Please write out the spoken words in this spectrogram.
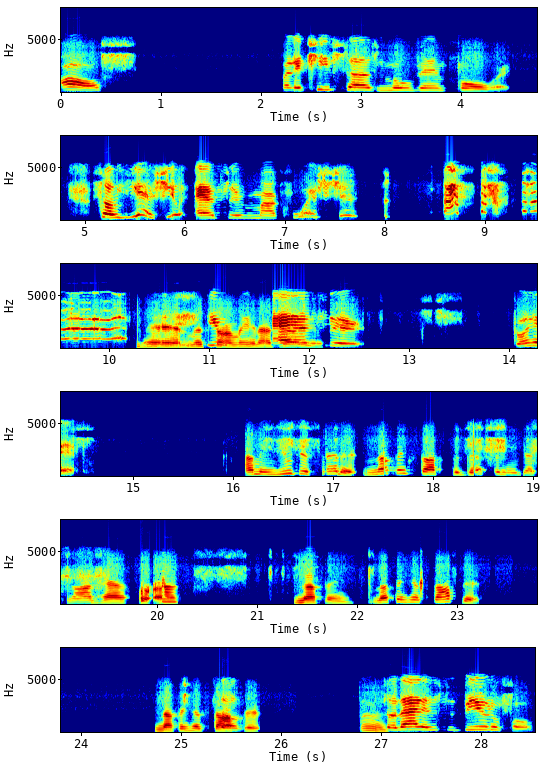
off, but it keeps us moving forward. So, yes, you answered my question. Man, Miss Darlene, I tell answered. you. Go ahead. I mean, you just said it. Nothing stops the destiny that God has for us. Nothing. Nothing has stopped it. Nothing has stopped so, it. Mm. So that is beautiful.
